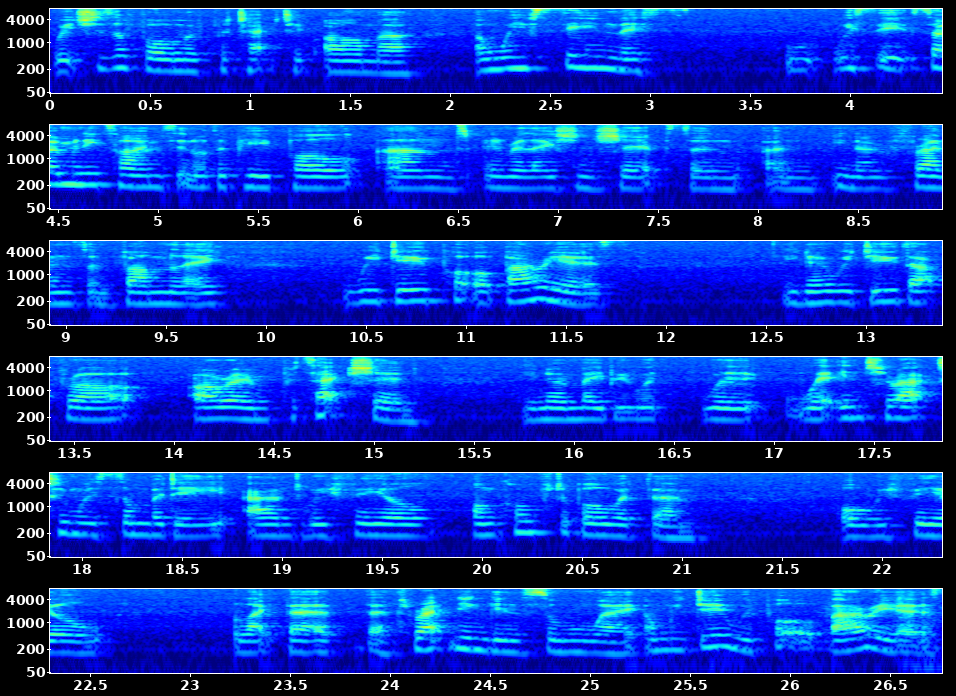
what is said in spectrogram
which is a form of protective armour, and we've seen this we see it so many times in other people and in relationships and, and you know friends and family we do put up barriers. You know, we do that for our, our own protection. You know, maybe we're, we're, we're interacting with somebody and we feel uncomfortable with them or we feel like they're, they're threatening in some way. And we do, we put up barriers.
